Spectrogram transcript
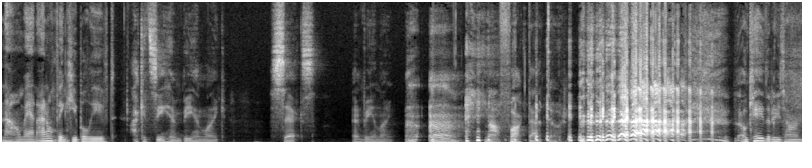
no man, I don't think he believed. I could see him being like six and being like, nah, fuck that dude. okay, Ritan.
